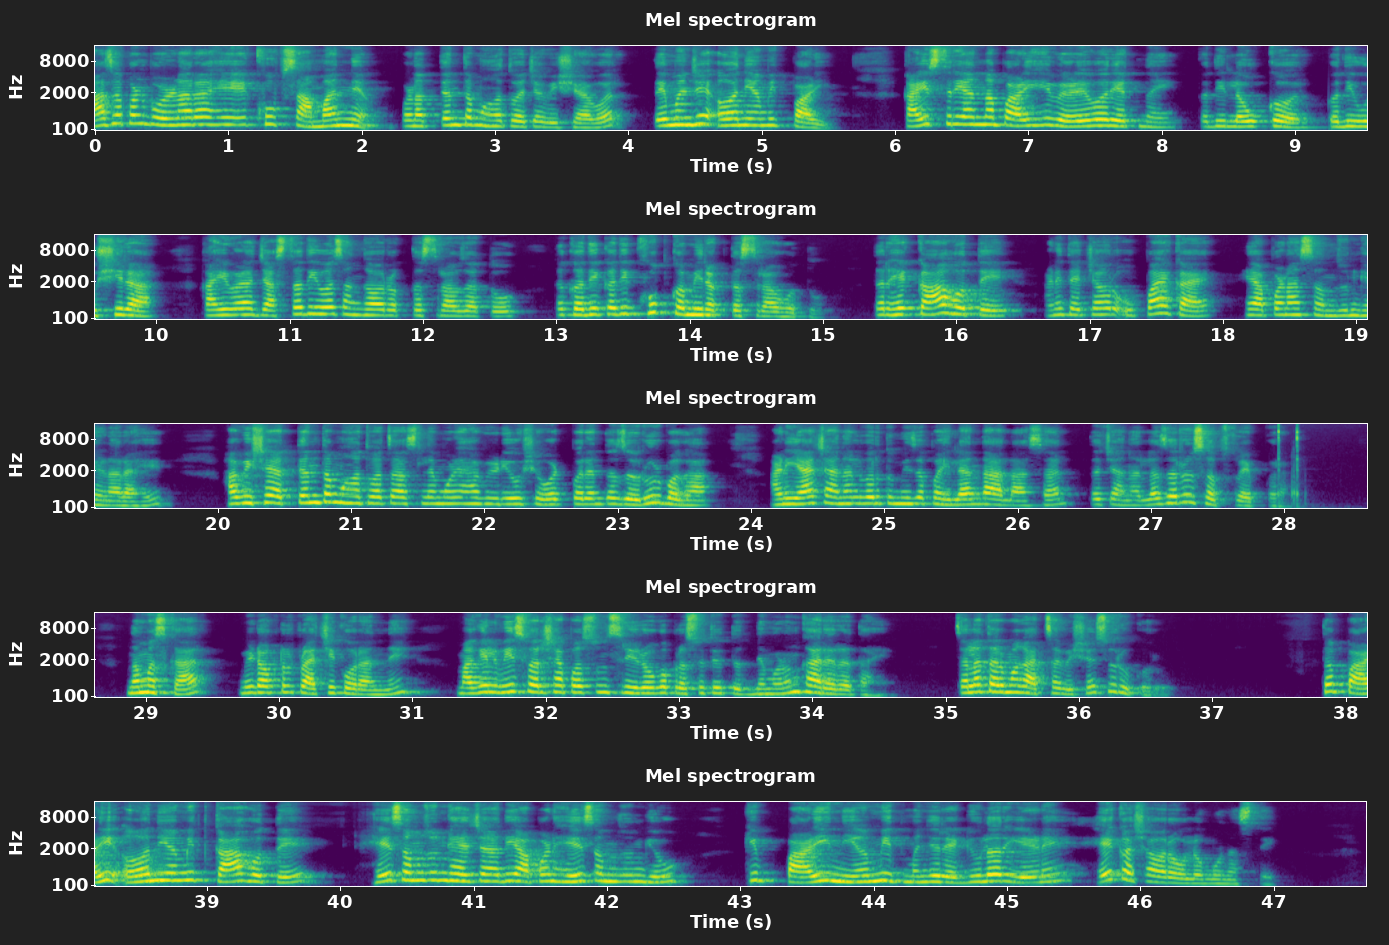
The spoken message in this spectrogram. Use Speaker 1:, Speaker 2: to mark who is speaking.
Speaker 1: आज आपण बोलणार आहे एक खूप सामान्य पण अत्यंत महत्त्वाच्या विषयावर. ते म्हणजे अनियमित पाळी. काही स्त्रियांना पाळी ही वेळेवर येत नाही. कधी लवकर कधी उशिरा. काही वेळा जास्त दिवस अंगावर रक्तस्राव जातो तर कधी कधी खूप कमी रक्तस्राव होतो. तर हे का होते आणि त्याच्यावर उपाय काय हे आपण आज समजून घेणार आहे. हा विषय अत्यंत महत्त्वाचा असल्यामुळे हा व्हिडिओ शेवटपर्यंत जरूर बघा. आणि या चॅनलवर तुम्ही जर पहिल्यांदा आला असाल तर चॅनलला जरूर सबस्क्राईब करा. नमस्कार. मी डॉक्टर प्राची कोरांने मागील वीस वर्षापासून स्त्रीरोग प्रसूती तज्ज्ञ म्हणून कार्यरत आहे. चला तर मग आजचा विषय सुरू करू. तर पाळी अनियमित का होते हे समजून घ्यायच्या आधी आपण हे समजून घेऊ की पाळी नियमित म्हणजे रेग्युलर येणे हे कशावर अवलंबून असते?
